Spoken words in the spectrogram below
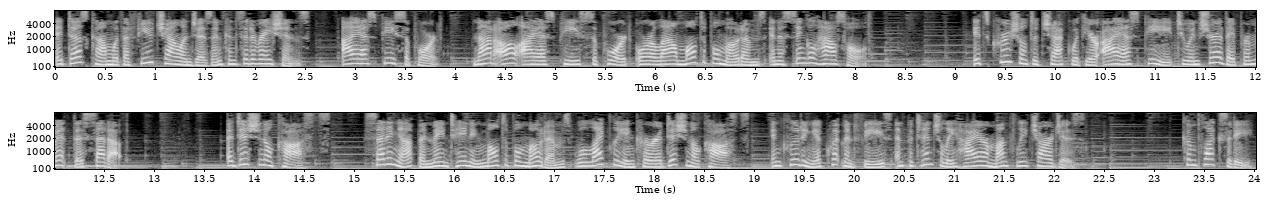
it does come with a few challenges and considerations. ISP support. Not all ISPs support or allow multiple modems in a single household. It's crucial to check with your ISP to ensure they permit this setup. Additional costs. Setting up and maintaining multiple modems will likely incur additional costs, including equipment fees and potentially higher monthly charges. Complexity.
